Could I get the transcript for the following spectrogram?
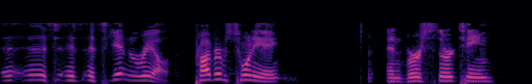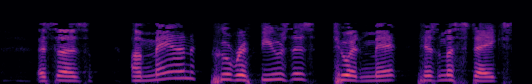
it's, it's, it's getting real. Proverbs 28 and verse 13. It says, a man who refuses to admit his mistakes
